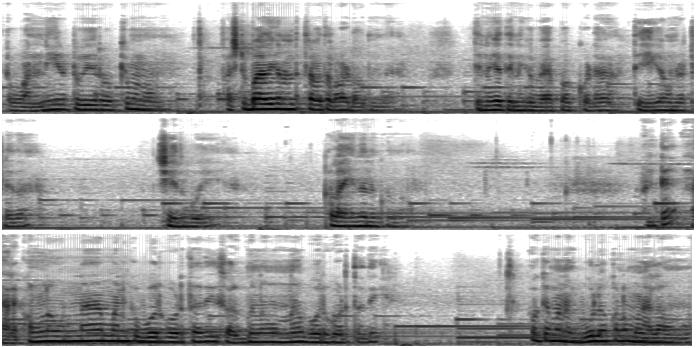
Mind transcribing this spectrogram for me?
అంటే one year two year okay మనం ఫస్ట్ బాధగా ఉంటే తర్వాత అలవాటు అవుతుంది. తినగా తినగా వేపాకు కూడా తీయగా ఉండట్లేదా? చేదిపోయి అలా అయిందనుకుందాం. అంటే నరకంలో ఉన్నా మనకు బోరు కొడుతుంది స్వర్గంలో ఉన్నా బోరు కొడుతుంది. ఓకే మన భూలోకంలో మనం ఎలా ఉన్నాం?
